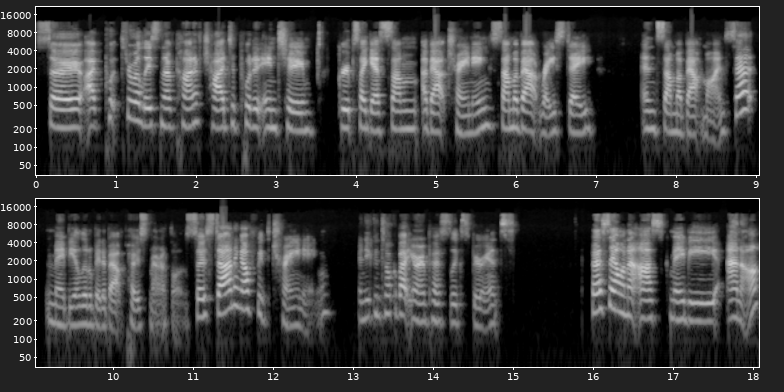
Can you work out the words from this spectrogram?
So I put through a list and I've kind of tried to put it into groups, I guess, some about training, some about race day, and some about mindset, maybe a little bit about post marathon. So starting off with training, and you can talk about your own personal experience. Firstly, I want to ask maybe Ana,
